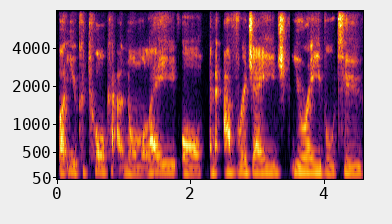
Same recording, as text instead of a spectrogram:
but you could talk at a normal age or an average age. You're able to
